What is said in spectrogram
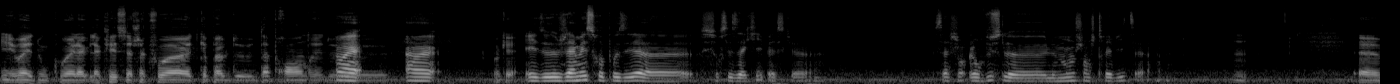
Et ouais, donc ouais, la, la clé, c'est à chaque fois être capable de- d'apprendre et de. Ouais. Ah ouais. Ok. Et de jamais se reposer euh, sur ses acquis parce que ça change. En plus, le, le monde change très vite. Euh,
